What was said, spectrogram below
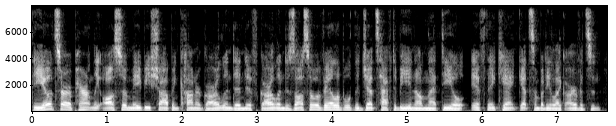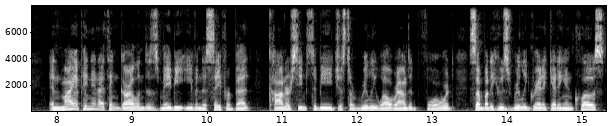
The Yotes are apparently also maybe shopping Connor Garland, and if Garland is also available, the Jets have to be in on that deal if they can't get somebody like Arvidsson. In my opinion, I think Garland is maybe even a safer bet. Connor seems to be just a really well rounded forward, somebody who's really great at getting in close,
